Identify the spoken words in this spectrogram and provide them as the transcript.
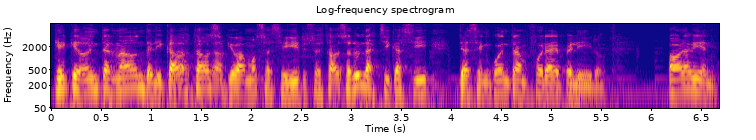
que quedó internado en delicado estado, así que vamos a seguir su estado de salud. Las chicas sí ya se encuentran fuera de peligro. Ahora bien,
